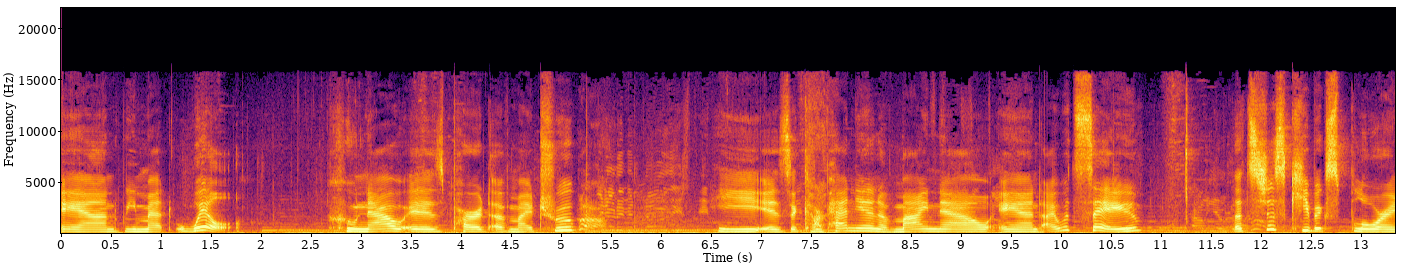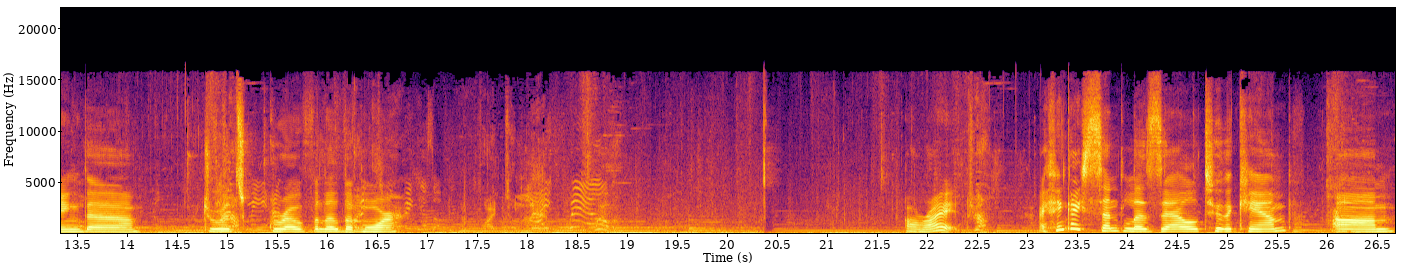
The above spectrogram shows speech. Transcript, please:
and we met Wyll, who now is part of my troop. He is a companion of mine now and I would say let's just keep exploring the Druid's Grove a little bit more. Alright. I think I sent Lae'zel to the camp. Um,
